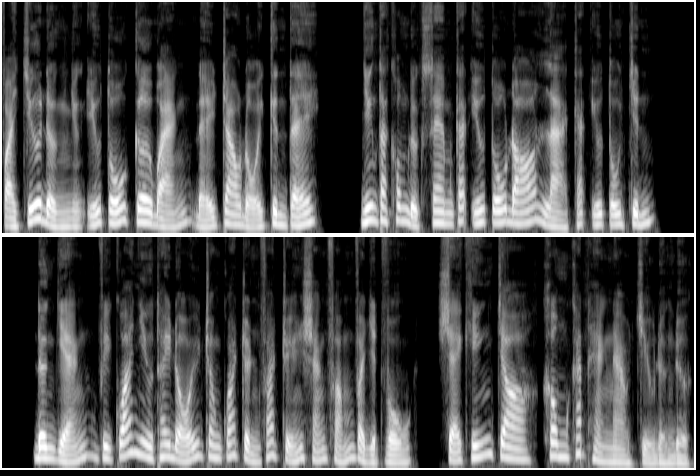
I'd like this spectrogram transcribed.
phải chứa đựng những yếu tố cơ bản để trao đổi kinh tế, nhưng ta không được xem các yếu tố đó là các yếu tố chính. Đơn giản vì quá nhiều thay đổi trong quá trình phát triển sản phẩm và dịch vụ sẽ khiến cho không khách hàng nào chịu đựng được.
